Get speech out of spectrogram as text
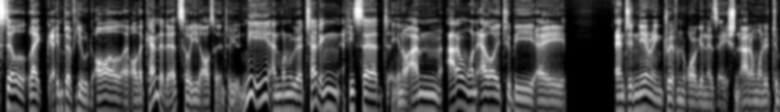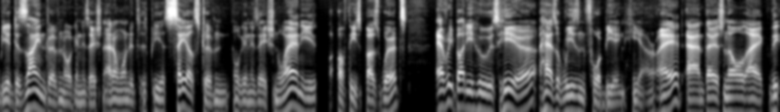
still like interviewed all uh, all the candidates. So he also interviewed me. And when we were chatting, he said, you know, I'm I don't want Alloy to be a engineering driven organization. I don't want it to be a design driven organization. I don't want it to be a sales driven organization or any of these buzzwords everybody who is here has a reason for being here, right? And there's no like, the,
